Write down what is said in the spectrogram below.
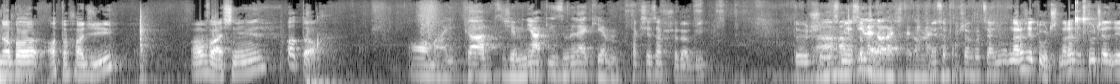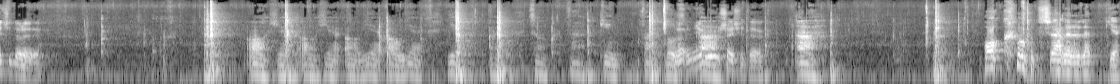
No bo o to chodzi. O właśnie, o to. Oh my god, ziemniaki z mlekiem. Tak się zawsze robi. To już A jest mam mięso ile po, dolać tego mleka? mięso po przewróceniu. Na razie tłucz, na razie tłucz, ja- ja ci doleję. O je, o je, o je, o je, je, a, co, fucking, fuck, No, nie a, ruszaj się tak. a. O kurczę, ale lepkie.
